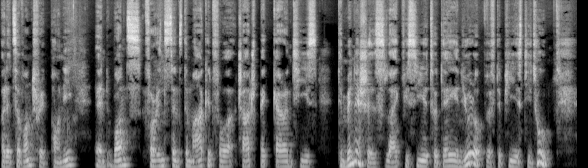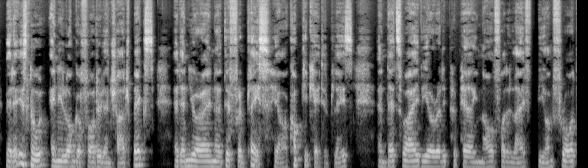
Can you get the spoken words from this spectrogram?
but it's a one trick pony. And once, for instance, the market for chargeback guarantees diminishes, like we see it today in Europe with the PSD2, where there is no any longer fraudulent chargebacks, and then you're in a different place, yeah, a complicated place. And that's why we are already preparing now for the life beyond fraud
